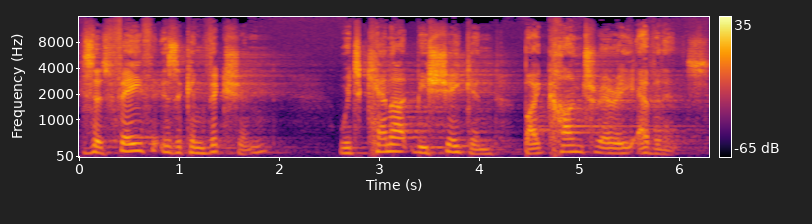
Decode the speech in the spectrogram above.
He says, Faith is a conviction which cannot be shaken by contrary evidence.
